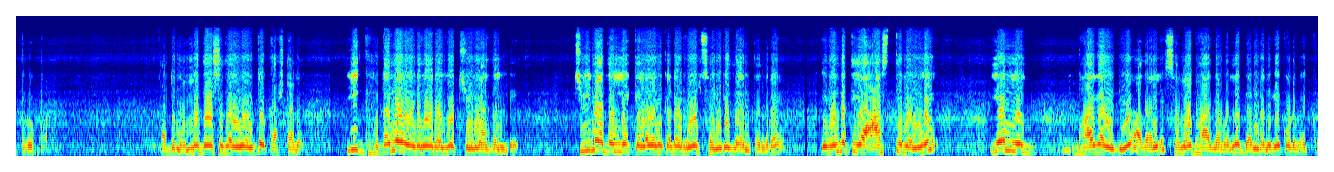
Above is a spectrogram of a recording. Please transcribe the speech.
ಅಪರೂಪ. ಅದು ನಮ್ಮ ದೇಶದಲ್ಲಂತೂ ಕಷ್ಟನೇ. ಈ ಘಟನೆ ನಡೆದಿರೋದು ಚೀನಾದಲ್ಲಿ. ಚೀನಾದಲ್ಲಿ ಕೆಲವೊಂದು ಕಡೆ ರೂಲ್ಸ್ ಹೆಂಗಿದೆ ಅಂತಂದರೆ ಹೆಂಡತಿಯ ಆಸ್ತಿನಲ್ಲಿ ಏನು ಭಾಗ ಇದೆಯೋ ಅದರಲ್ಲಿ ಸಮಭಾಗವನ್ನು ಗಂಡನಿಗೆ ಕೊಡಬೇಕು.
